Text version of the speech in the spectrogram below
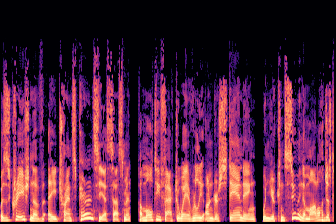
was the creation of a transparency assessment, a multi-factor way of really understanding when you're consuming a model, just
